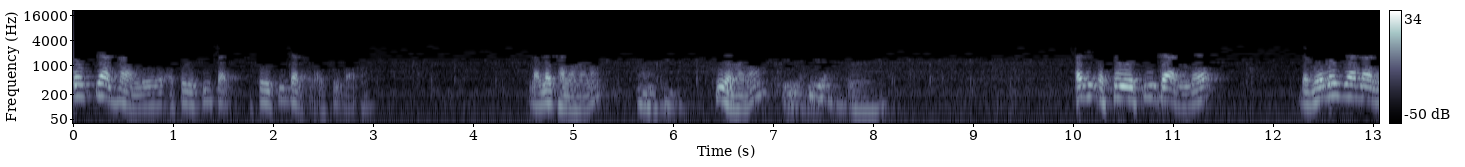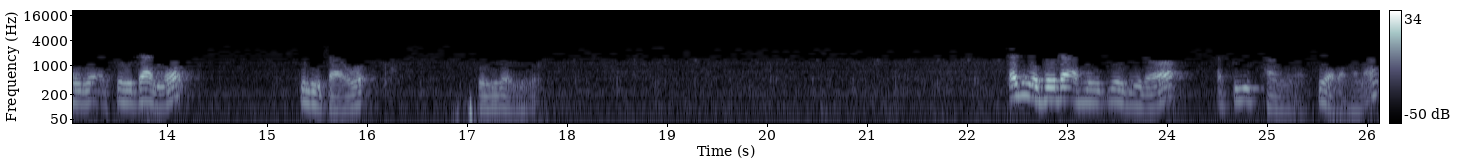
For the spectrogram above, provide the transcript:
လုံးပြတ်ဆန်နေတဲ့အဆူရှိတတ်အဆူရှိတတ်တယ်ရှိတယ်။ လက်လက်ခံရမှာနော်။ရှိရမှာနော်။အဲ့ဒီအဆူရှိတတ်နဲ့တပြေလုံးပြတ်နေတဲ့အဆူတတ်နဲ့ကိလေသာကိုသင်ပြီးတော့ယူဖို့အဲ့ဒီအဆိုဒအမိပြုပြီးတော့အတိဆံရဖြစ်ရတာဟုတ်လား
